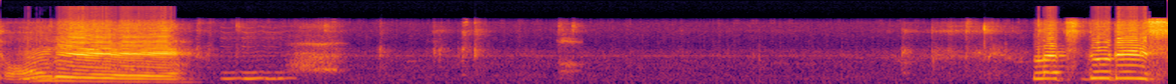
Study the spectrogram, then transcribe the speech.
Tombe! Let's do this!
